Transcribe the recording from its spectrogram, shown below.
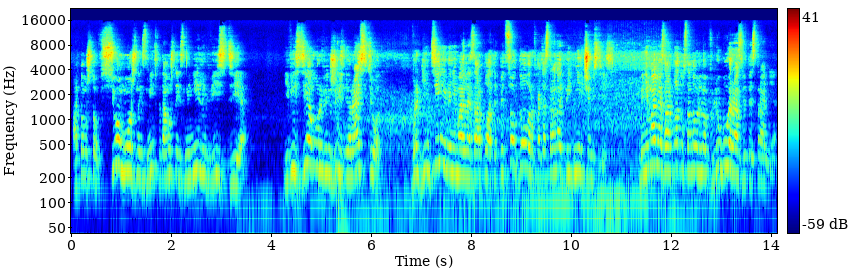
о том, что все можно изменить, потому что изменили везде. И везде уровень жизни растет. В Аргентине минимальная зарплата 500 долларов, хотя страна беднее, чем здесь. Минимальная зарплата установлена в любой развитой стране.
